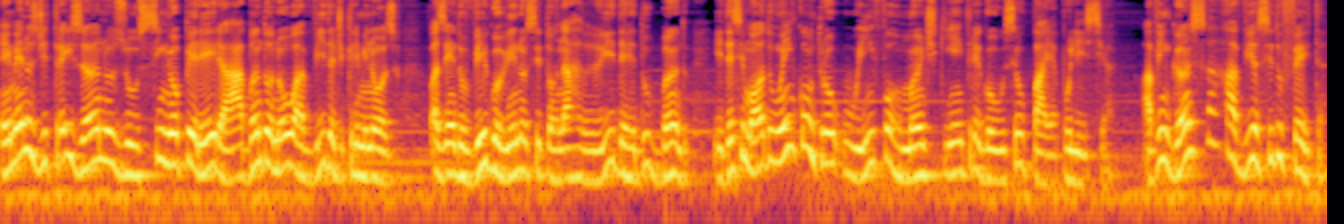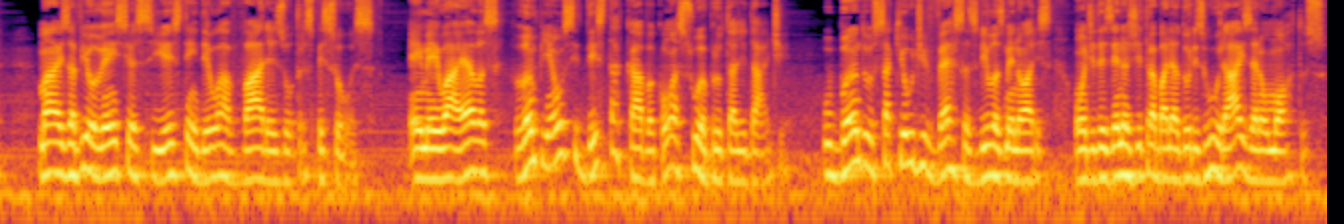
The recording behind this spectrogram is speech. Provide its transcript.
Em menos de três anos, o Sr. Pereira abandonou a vida de criminoso, fazendo Virgulino se tornar líder do bando e desse modo encontrou o informante que entregou seu pai à polícia. A vingança havia sido feita, mas a violência se estendeu a várias outras pessoas. Em meio a elas, Lampião se destacava com a sua brutalidade. O bando saqueou diversas vilas menores, onde dezenas de trabalhadores rurais eram mortos.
